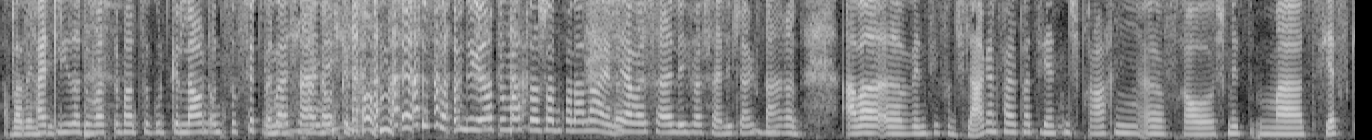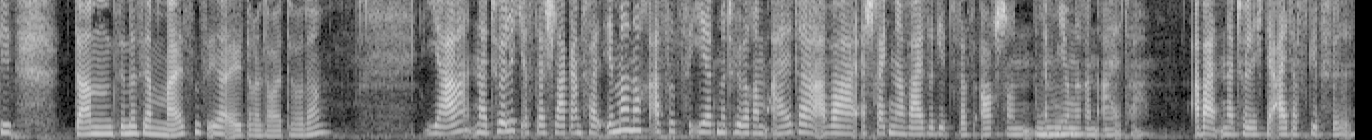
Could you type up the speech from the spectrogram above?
Aber das heißt, Lisa, du warst immer zu gut gelaunt und zu fit, wenn du ins Krankenhaus gekommen bist. haben die gedacht, du machst das schon von alleine. Ja, wahrscheinlich, wahrscheinlich lag es daran. Aber äh, wenn Sie von Schlaganfallpatienten sprachen, äh, Frau Schmidt-Maciewski, dann sind es ja meistens eher ältere Leute, oder? Ja, natürlich ist der Schlaganfall immer noch assoziiert mit höherem Alter, aber erschreckenderweise gibt es das auch schon mhm. im jüngeren Alter. Aber natürlich der Altersgipfel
